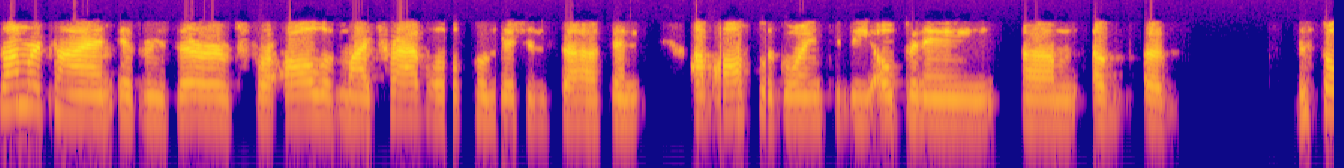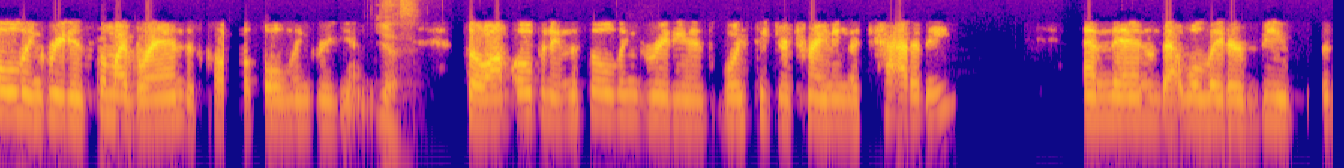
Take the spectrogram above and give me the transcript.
summertime is reserved for all of my travel clinician stuff, and I'm also going to be opening um, a, a, the Soul Ingredients. So my brand is called Soul Ingredients. Yes. So I'm opening the Soul Ingredients Voice Teacher Training Academy, and then that will later be the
